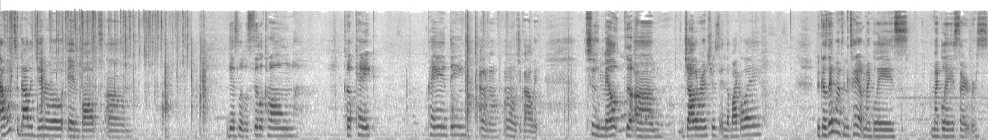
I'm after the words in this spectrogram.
I went to Dollar General and bought um this little silicone cupcake pan thing. I don't know. I don't know what you call it. To melt the um Jolly Ranchers in the microwave. Because they weren't finna tear up my glass my glass servers.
